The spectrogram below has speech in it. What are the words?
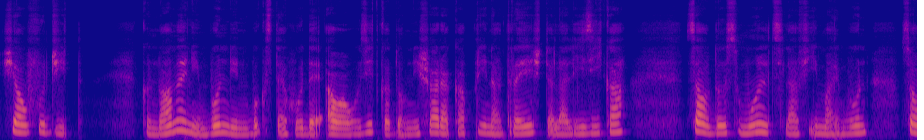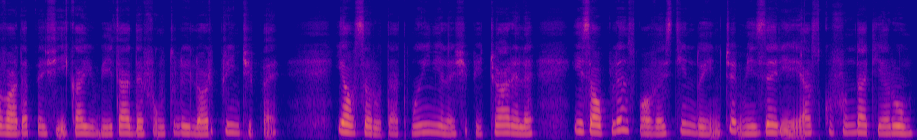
și au fugit. Când oamenii buni din Buxtehude au auzit că domnișoara Caprina trăiește la Lizica, S-au dus mulți la fi mai bun să o vadă pe fiica iubita defunctului lor principe. I-au sărutat mâinile și picioarele, i s-au plâns povestindu-i în ce mizerie i-a scufundat Ierum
